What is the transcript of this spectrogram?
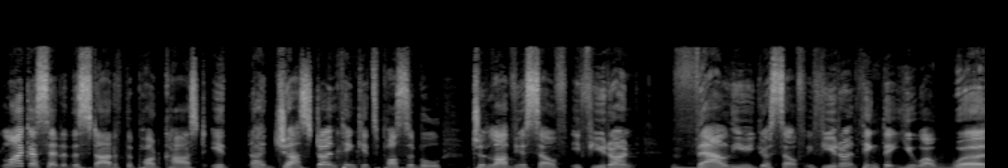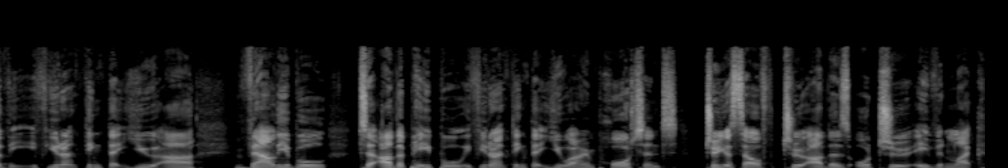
like I said at the start of the podcast, it, I just don't think it's possible to love yourself if you don't value yourself, if you don't think that you are worthy, if you don't think that you are valuable to other people, if you don't think that you are important to yourself, to others, or to even like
